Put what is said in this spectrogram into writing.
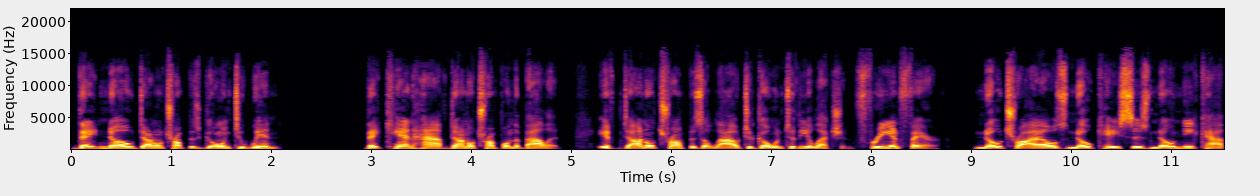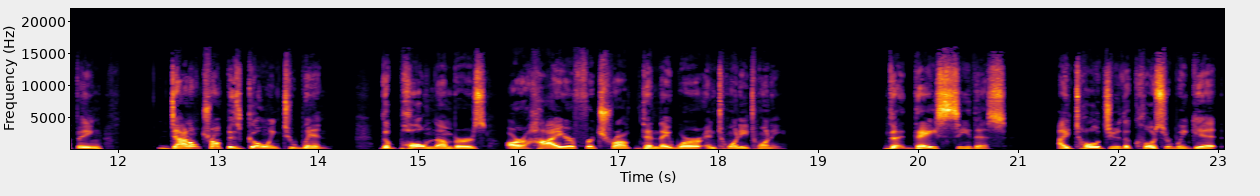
They know Donald Trump is going to win. They can't have Donald Trump on the ballot. If Donald Trump is allowed to go into the election free and fair, no trials, no cases, no kneecapping, Donald Trump is going to win. The poll numbers are higher for Trump than they were in 2020. they see this. I told you the closer we get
